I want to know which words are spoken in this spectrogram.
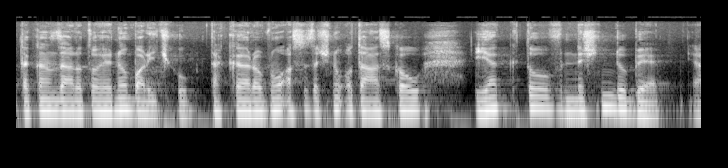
takhle dát do toho jednou balíčku, tak rovnou asi začnu otázkou, jak to v dnešní době, uh,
